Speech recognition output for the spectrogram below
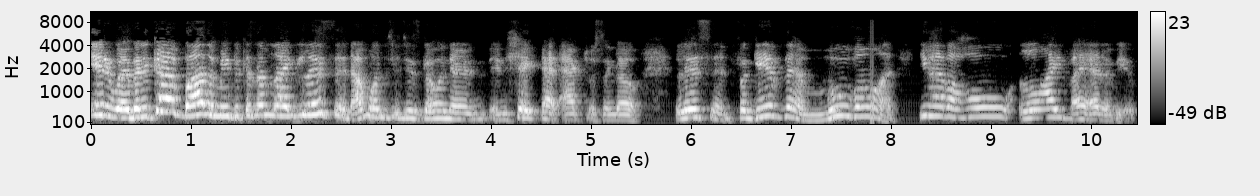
anyway, but it kind of bothered me because I'm like, listen, I want you to just go in there and, and shake that actress and go, listen, forgive them, move on. You have a whole life ahead of you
